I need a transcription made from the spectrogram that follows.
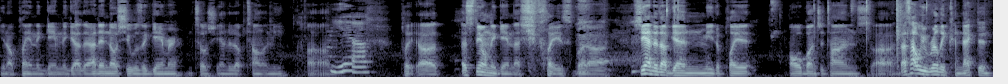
you know playing the game together. I didn't know she was a gamer until she ended up telling me. Um, Yeah. play. Uh, it's the only game that she plays, but uh, she ended up getting me to play it a whole bunch of times. Uh, that's how we really connected.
